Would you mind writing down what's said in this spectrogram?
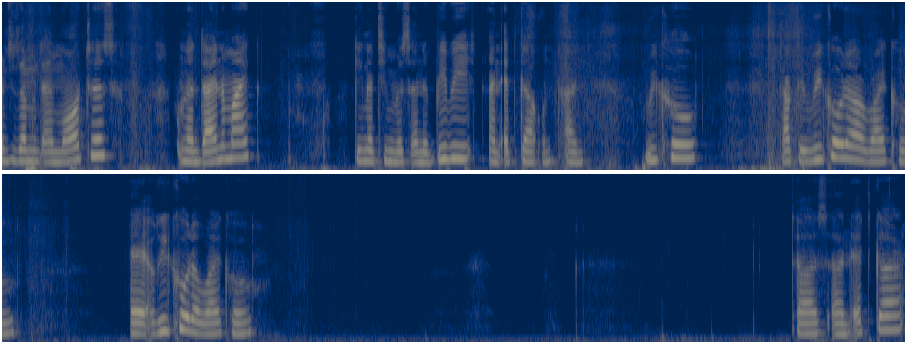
bin zusammen mit einem Mortis und einem Dynamite. Gegnerteam ist eine Bibi, ein Edgar und ein Rico. Sagt ihr Rico oder Rico? Äh, Rico oder Rico? Da ist ein Edgar.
